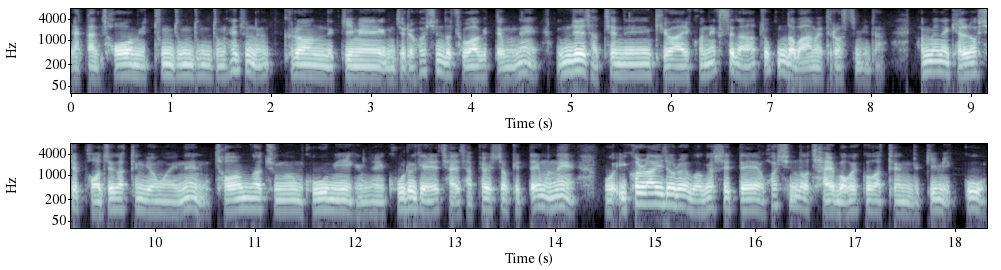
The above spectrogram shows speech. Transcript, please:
약간 저음이 둥둥둥둥 해주는 그런 느낌의 음질을 훨씬 더 좋아하기 때문에 음질 자체는 기어 아이콘 X가 조금 더 마음에 들었습니다. 반면에 갤럭시 버즈 같은 경우에는 저음과 중음, 고음이 굉장히 고르게 잘 잡혀 있었기 때문에 뭐 이퀄라이저를 먹였을 때 훨씬 더 잘 먹을 것 같은 느낌이 있고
